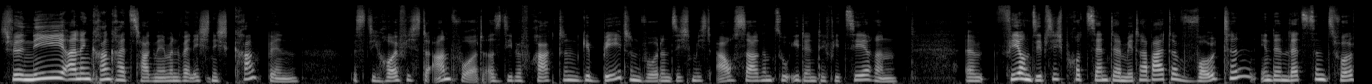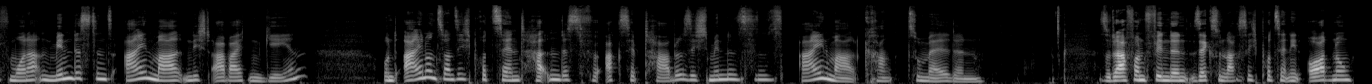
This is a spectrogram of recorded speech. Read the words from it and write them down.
Ich will nie einen Krankheitstag nehmen, wenn ich nicht krank bin, ist die häufigste Antwort, als die Befragten gebeten wurden, sich mit Aussagen zu identifizieren. 74 ähm, Prozent der Mitarbeiter wollten in den letzten zwölf Monaten mindestens einmal nicht arbeiten gehen und 21 Prozent halten es für akzeptabel, sich mindestens einmal krank zu melden. Also davon finden 86 Prozent in Ordnung,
